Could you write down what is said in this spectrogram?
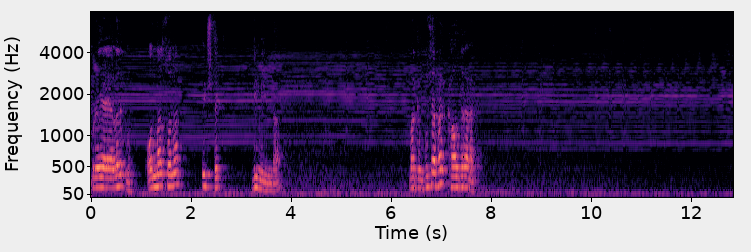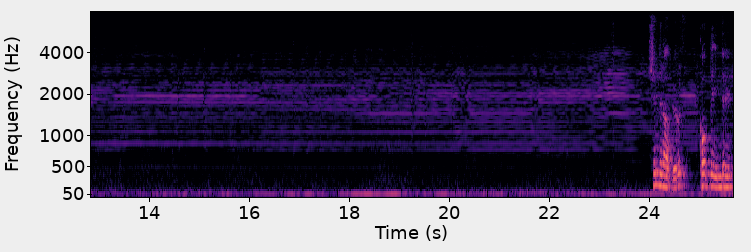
Buraya ayarladık mı? Ondan sonra 3 tık 1 milim daha. Bakın bu sefer kaldırarak. Şimdi ne yapıyoruz? Komple indirin.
